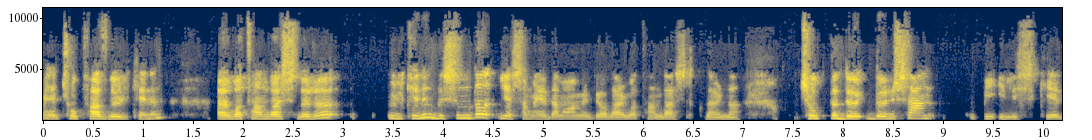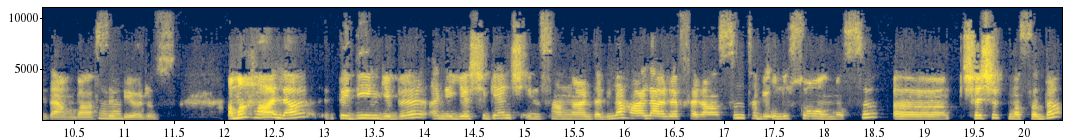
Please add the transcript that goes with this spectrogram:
e, çok fazla ülkenin e, vatandaşları ülkenin dışında yaşamaya devam ediyorlar vatandaşlıklarına. Çok da dö- dönüşen bir ilişkiden bahsediyoruz. Evet. Ama hala dediğin gibi hani yaşı genç insanlarda bile hala referansın tabii ulusu olması e, şaşırtmasa da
